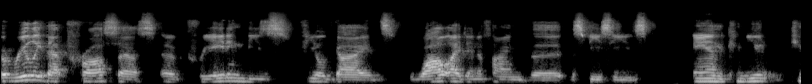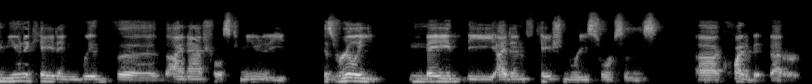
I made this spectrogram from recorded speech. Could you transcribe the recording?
but really that process of creating these field guides while identifying the, the species and commun- communicating with the, the iNaturalist community has really made the identification resources uh, quite a bit better.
